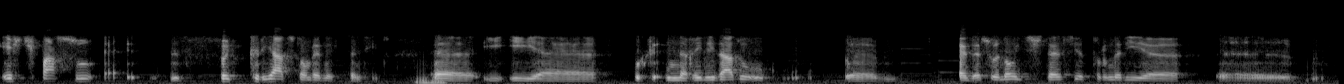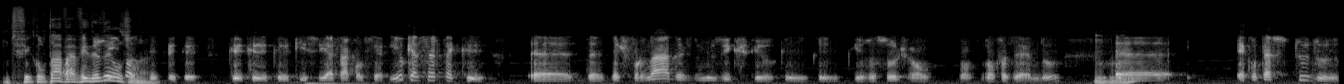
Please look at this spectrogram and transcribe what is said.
este espaço foi criado também nesse sentido. Uhum. Uh, e, e porque, na realidade, o, a sua não existência tornaria. Dificultava a vida deles, não é? Que, que, que, que, que isso viesse a acontecer. E o que é certo é que das fornadas de músicos que, que, que, os Açores vão, vão, fazendo, uhum. acontece tudo.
